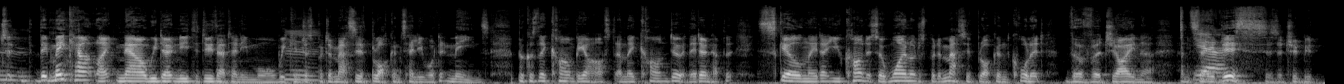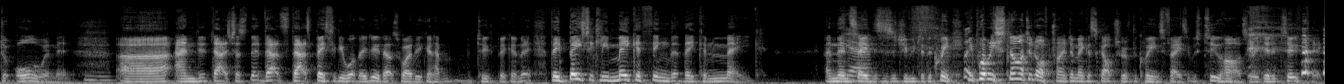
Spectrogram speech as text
j- hmm. they make out like now we don't need to do that anymore. We can just hmm. put a massive block and tell you what it means because they can't be asked and they can't do it. They don't have the skill and they don't. You can't do it. So why not just put a massive block and call it the vagina and say Yeah. this is a tribute to all women. Hmm. Uh, and that's just that's that's basically what they do. That's why they can have toothpick and they, they basically make a thing that they can make and then say this is a tribute to the Queen. he probably started off trying to make a sculpture of the Queen's face. It was too hard, so he did a toothpick.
